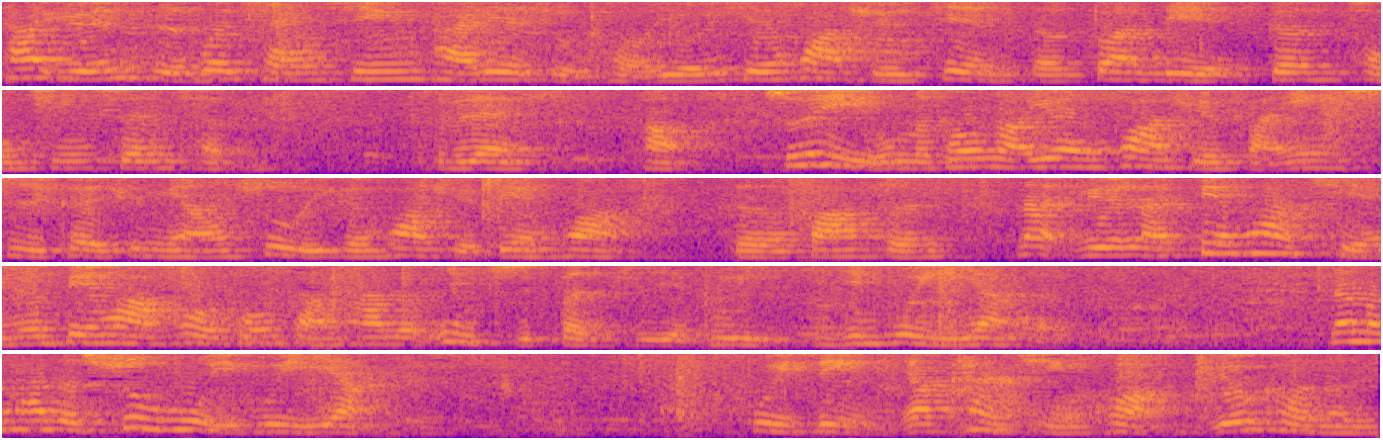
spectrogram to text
它原子会重新排列组合，有一些化学键的断裂跟重新生成，对不对？好，所以我们通常用化学反应式可以去描述一个化学变化的发生。那原来变化前跟变化后，通常它的物质本质也不一，已经不一样了。那么它的数目也不一样。不一定要看情况，有可能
